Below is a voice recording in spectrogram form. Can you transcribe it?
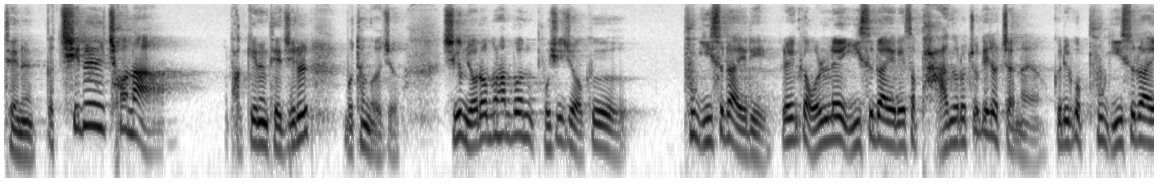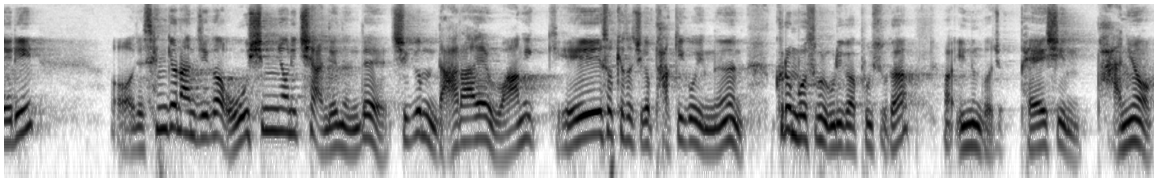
되는 그러니까 7일 천하 바뀌는 되지를 못한 거죠. 지금 여러분 한번 보시죠. 그 북이스라엘이 그러니까 원래 이스라엘에서 반으로 쪼개졌잖아요. 그리고 북이스라엘이 어 이제 생겨난 지가 50년이 채 안 됐는데 지금 나라의 왕이 계속해서 지금 바뀌고 있는 그런 모습을 우리가 볼 수가 있는 거죠. 배신, 반역,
